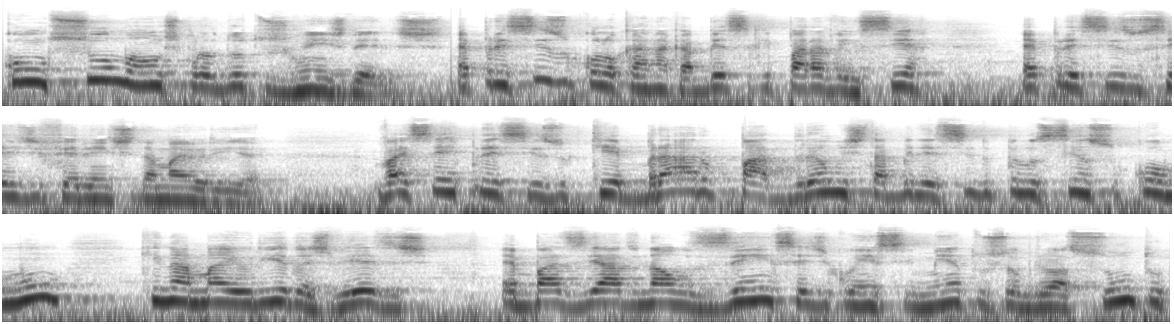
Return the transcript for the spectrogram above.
consumam os produtos ruins deles. É preciso colocar na cabeça que para vencer é preciso ser diferente da maioria. Vai ser preciso quebrar o padrão estabelecido pelo senso comum que na maioria das vezes é baseado na ausência de conhecimento sobre o assunto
